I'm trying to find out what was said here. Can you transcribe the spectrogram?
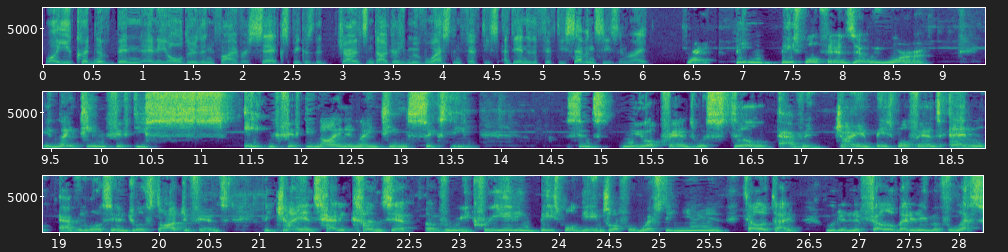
Well, you couldn't have been any older than five or six because the Giants and Dodgers moved west in 50 at the end of the 57 season, right? Right. Being baseball fans that we were, in 1958 and 59 and 1960, since New York fans were still avid Giant baseball fans and avid Los Angeles Dodger fans, the Giants had a concept of recreating baseball games off of Western Union teletype with a fellow by the name of Les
